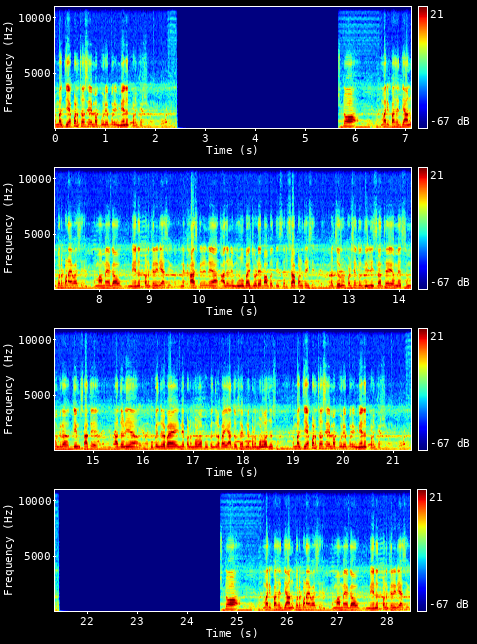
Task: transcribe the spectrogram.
એમાં જે પણ થશે એમાં પૂરેપૂરી મહેનત પણ કરશું. પ્રશ્નો અમારી પાસે ધ્યાન ઉપર પણ આવ્યા છે. એમાં અમે અગાઉ મહેનત પણ કરી રહ્યા છીએ અને ખાસ કરીને આદરણીય મુળુભાઈ જોડે બાબતની ચર્ચા પણ થઈ છે. અને જરૂર પડશે તો દિલ્હી સાથે અમે સમગ્ર ટીમ સાથે આદરણીય ભૂપેન્દ્રભાઈને પણ મળવા, ભૂપેન્દ્રભાઈ યાદવ સાહેબને પણ મળવા જશું. એમાં જે પણ થશે એમાં પૂરેપૂરી મહેનત પણ કરશું. પ્રશ્નો અમારી પાસે ધ્યાન ઉપર પણ આવ્યા છે. એમાં અમે અગાઉ મહેનત પણ કરી રહ્યા છીએ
